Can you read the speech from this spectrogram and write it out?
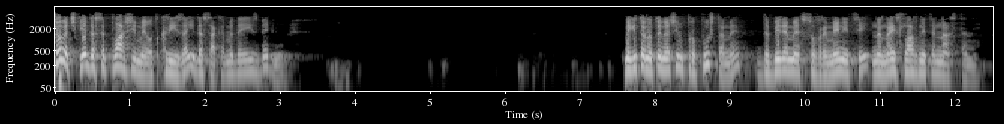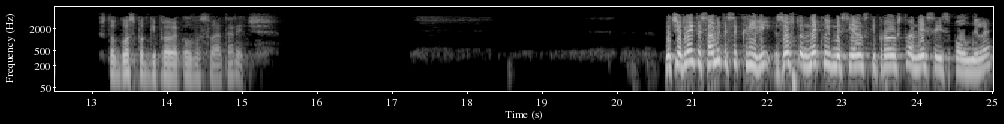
Човечки е да се плашиме од криза и да сакаме да ја избегнеме. Мегуто на тој начин пропуштаме да бидеме современици на најславните настани, што Господ ги прорекол во својата реч. Значи, евреите самите се криви, зашто некои месијански пророќства не се исполниле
